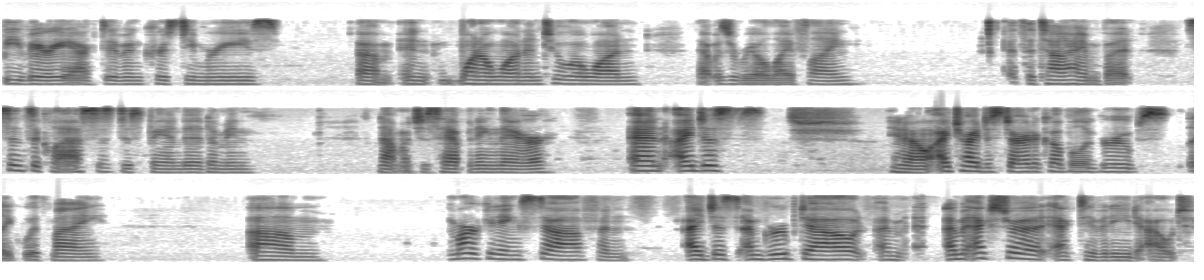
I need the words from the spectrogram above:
be very active in Christie Marie's um, in 101 and 201. That was a real lifeline at the time, but since the class is disbanded, I mean, not much is happening there. And I just, you know, I tried to start a couple of groups, like with my um, marketing stuff, and I just I'm grouped out. I'm I'm extra activity out.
